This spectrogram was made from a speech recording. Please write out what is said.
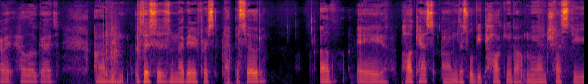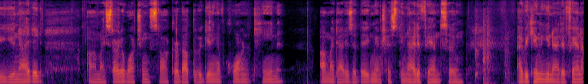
Alright, hello guys. Um, this is my very first episode of a podcast. Um, this will be talking about Manchester United. Um, I started watching soccer about the beginning of quarantine. Um, my dad is a big Manchester United fan, so I became a United fan.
